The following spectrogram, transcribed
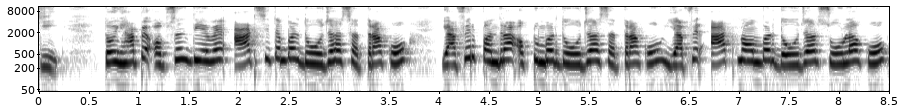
की? तो यहाँ पे ऑप्शन दिए हुए आठ सितंबर 2017 को, या फिर 15 अक्टूबर 2017 को, या फिर 8 नवंबर 2016 को,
